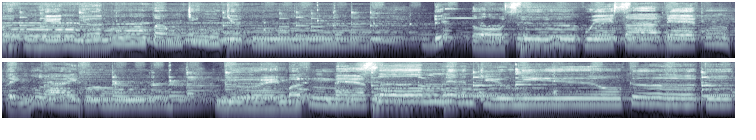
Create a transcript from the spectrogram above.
bậc hiền nhân tâm chính trực. Đức tổ sư quê xa đẹp tỉnh lai vùng, người mất mẹ sớm nên chịu nhiều cơ cực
